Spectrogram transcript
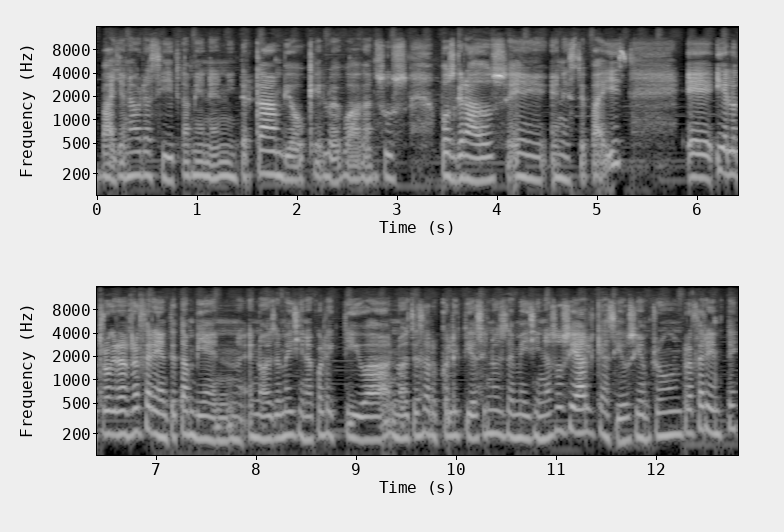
vayan a Brasil también en intercambio o que luego hagan sus posgrados en este país. Y el otro gran referente también no es de medicina colectiva, no es de salud colectiva, sino es de medicina social, que ha sido siempre un referente,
